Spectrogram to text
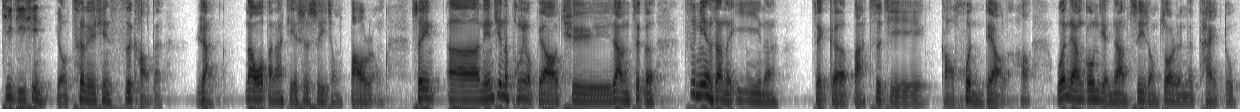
积极性、有策略性思考的让。那我把它解释是一种包容。所以呃，年轻的朋友不要去让这个字面上的意义呢，这个把自己搞混掉了。哈，温良恭俭让是一种做人的态度，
